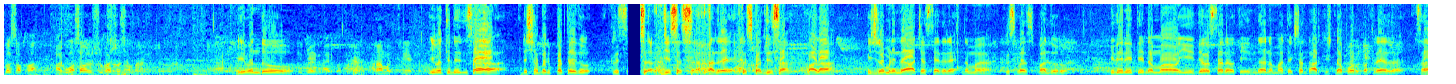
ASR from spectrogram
ಕ್ರಿಸ್ಮಸ್ ಹಬ್ಬ ಹಾಗೂ ಹೊಸ ವರ್ಷ ಶುಭಾಶಯ. ಈ ಒಂದು ಇವತ್ತಿನ ದಿವಸ ಡಿಸೆಂಬರ್ ಇಪ್ಪತ್ತೈದು ಕ್ರಿಸ್ಮಸ್ ಜೀಸಸ್ ಅಂದರೆ ಕ್ರಿಸ್ಮಸ್ ದಿವಸ ಭಾಳ ವಿಜೃಂಭಣೆಯಿಂದ ಆಚರಿಸ್ತಾ ಇದ್ದಾರೆ ನಮ್ಮ ಕ್ರಿಸ್ಮಸ್ ಬಾಂಧವರು. ಇದೇ ರೀತಿ ನಮ್ಮ ಈ ದೇವಸ್ಥಾನ ವತಿಯಿಂದ ನಮ್ಮ ಅಧ್ಯಕ್ಷ ಅಂತ ಆರ್ ಕೃಷ್ಣಪ್ಪ ಅವರು ಬರ್ತ್ಡೇ ಸಹ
